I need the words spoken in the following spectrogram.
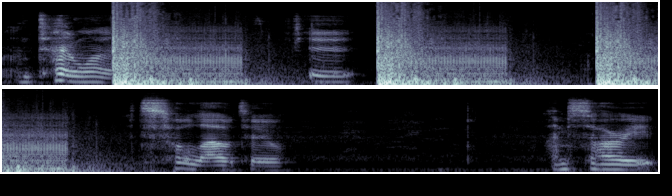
I don't wanna. Shit it's so loud too I'm sorry.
